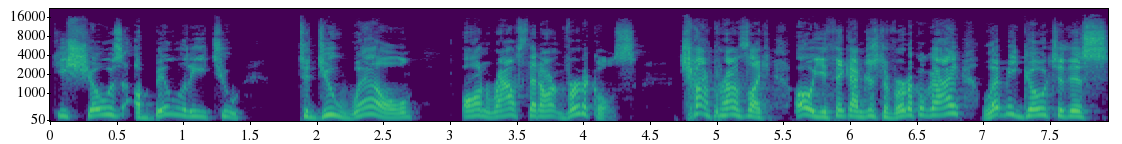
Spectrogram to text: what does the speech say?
He shows ability to to do well on routes that aren't verticals. John Brown's like, oh, you think I'm just a vertical guy? Let me go to this.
